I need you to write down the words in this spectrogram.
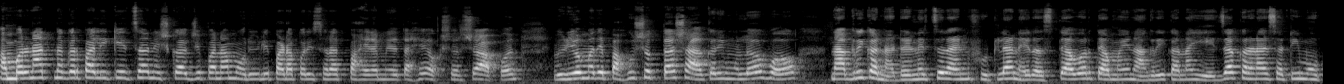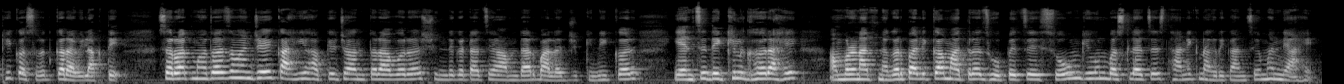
अंबरनाथ नगरपालिकेचा निष्काळजीपणा मोरिवलीपाडा परिसरात पाहायला मिळत आहे. अक्षरशः आपण व्हिडिओमध्ये पाहू शकता शाळकरी मुलं व नागरिकांना ड्रेनेजचे लाईन फुटल्याने रस्त्यावर त्यामुळे नागरिकांना ये जा करण्यासाठी मोठी कसरत करावी लागते. सर्वात महत्त्वाचं म्हणजे काही हाकेच्या अंतरावरच शिंदे गटाचे आमदार बालाजी किनीकर यांचे देखील घर आहे. अंबरनाथ नगरपालिका मात्र झोपेचे सोंग घेऊन बसल्याचे स्थानिक नागरिकांचे म्हणणे आहे.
